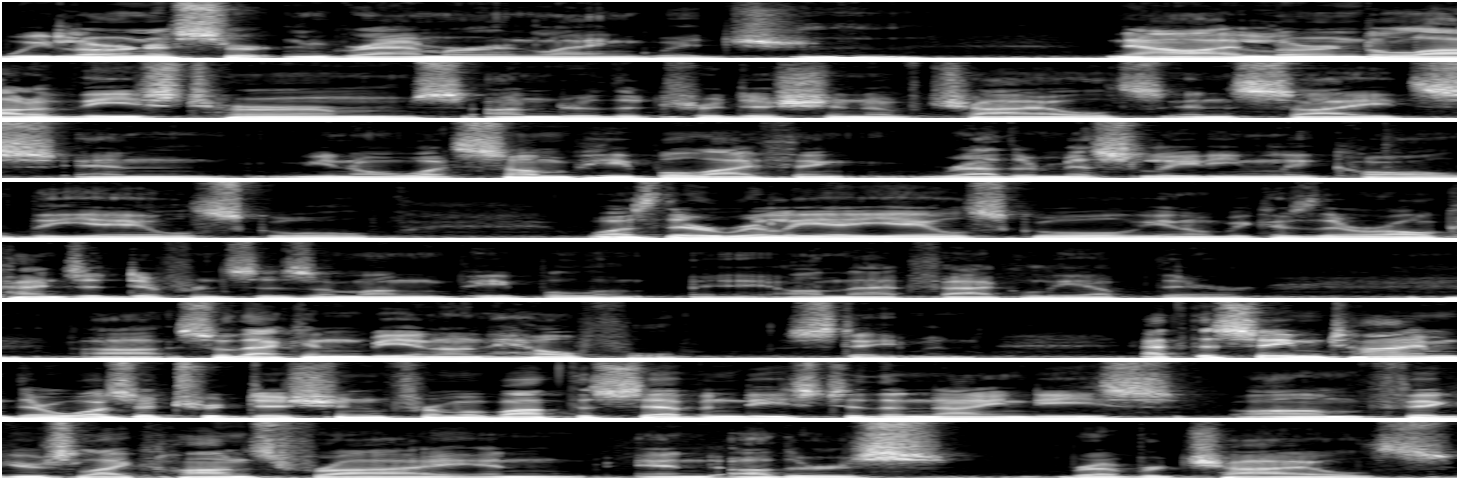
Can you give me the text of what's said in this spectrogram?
we learn a certain grammar and language. Mm-hmm. Now i learned a lot of these terms under the tradition of Childs and Seitz and you know what some people i think rather misleadingly call the yale school. Was there really a yale school? You know because there are all kinds of differences among people on, eh, on that faculty up there uh, so that can be an unhelpful statement. At the same time, there was a tradition from about the 70s to the 90s. Um, figures like Hans Frei and, and others, Brevard Childs,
